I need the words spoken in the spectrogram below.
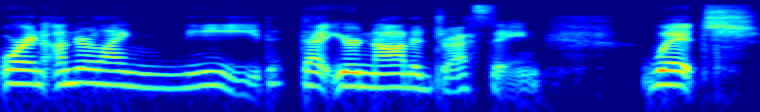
or an underlying need that you're not addressing, which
